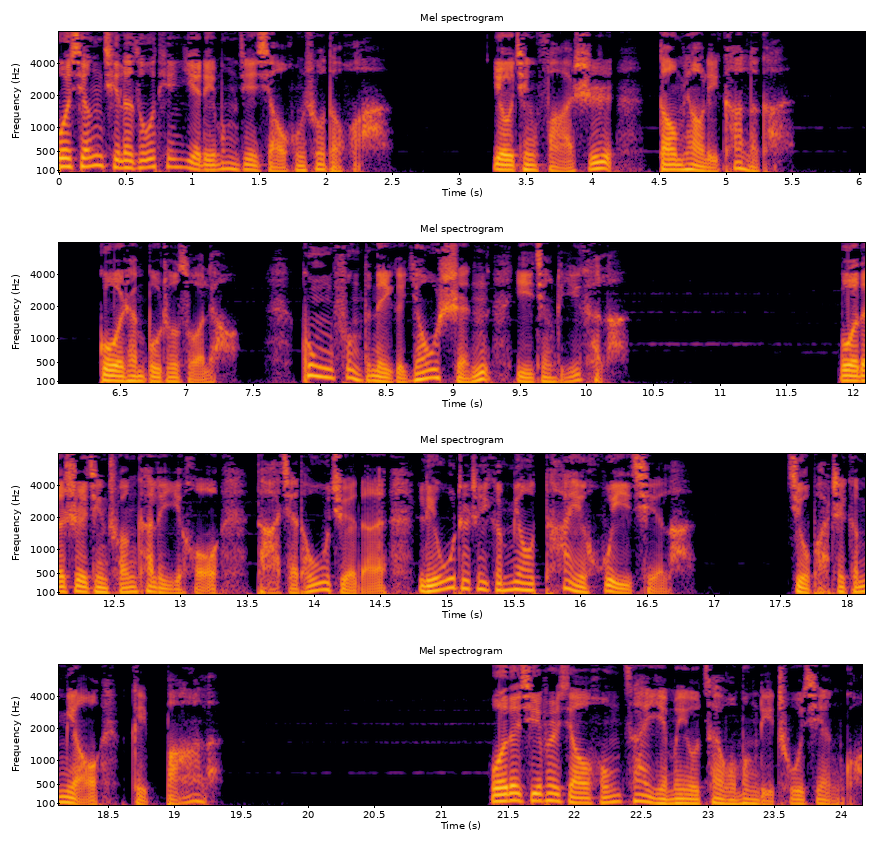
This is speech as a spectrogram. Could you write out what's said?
我想起了昨天夜里梦见小红说的话，有请法师到庙里看了看，果然不出所料，供奉的那个妖神已经离开了。我的事情传开了以后，大家都觉得留着这个庙太晦气了，就把这个庙给扒了。我的媳妇小红再也没有在我梦里出现过。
